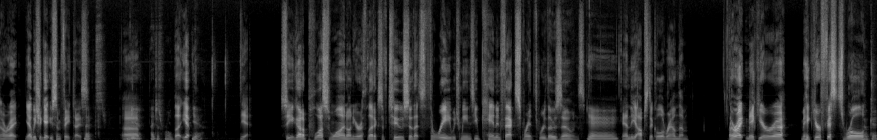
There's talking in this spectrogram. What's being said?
All right. Yeah, we should get you some fate dice. That's Uh, yeah. I just rolled. But yep. Yeah. Yeah. So you got a plus one on your athletics of two, so that's three, which means you can in fact sprint through those zones Yay. and the obstacle around them. All right, make your uh, make your fists roll. Okay.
